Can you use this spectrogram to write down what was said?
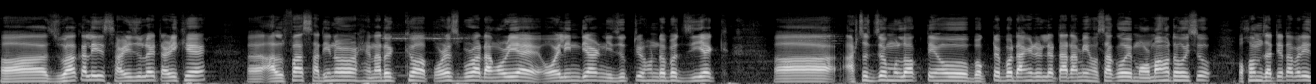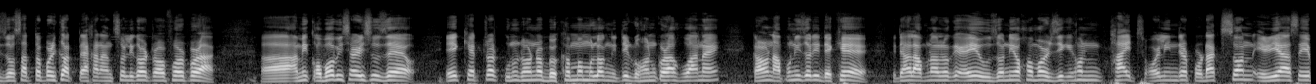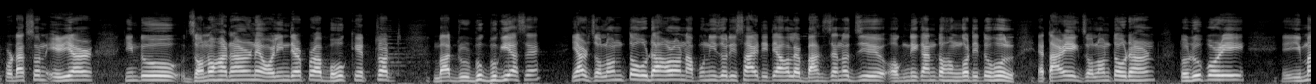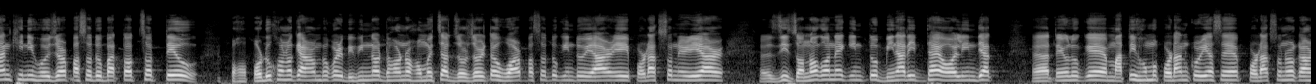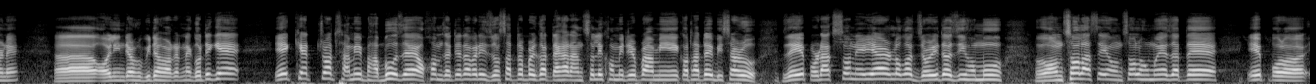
যোৱাকালি চাৰি জুলাই তাৰিখে আলফা স্বাধীনৰ সেনাধ্যক্ষ পৰেশ বৰুৱা ডাঙৰীয়াই অইল ইণ্ডিয়াৰ নিযুক্তিৰ সন্দৰ্ভত যি এক আশ্চৰ্যমূলক তেওঁ বক্তব্য দাঙি ধৰিলে তাত আমি সঁচাকৈ মৰ্মাহত হৈছোঁ। অসম জাতীয়তাবাদী যুৱ ছাত্ৰ পৰিষদ এখন আঞ্চলিকৰ তৰফৰ পৰা আমি ক'ব বিচাৰিছোঁ যে এই ক্ষেত্ৰত কোনো ধৰণৰ বৈষম্যমূলক নীতি গ্ৰহণ কৰা হোৱা নাই। কাৰণ আপুনি যদি দেখে তেতিয়াহ'লে আপোনালোকে এই উজনি অসমৰ যিকেইখন ঠাইত অইল ইণ্ডিয়াৰ প্ৰডাকশ্যন এৰিয়া আছে এই প্ৰডাকশ্যন এৰিয়াৰ কিন্তু জনসাধাৰণে অইল ইণ্ডিয়াৰ পৰা বহু ক্ষেত্ৰত বা দুৰ্ভোগ ভুগি আছে। ইয়াৰ জ্বলন্ত উদাহৰণ আপুনি যদি চায় তেতিয়াহ'লে বাঘজানত যি অগ্নিকাণ্ড সংঘটিত হ'ল তাৰে এক জ্বলন্ত উদাহৰণ। তদুপৰি ইমানখিনি হৈ যোৱাৰ পাছতো বা তৎসত্ত্বেও প- প্ৰদূষণকে আৰম্ভ কৰি বিভিন্ন ধৰণৰ সমস্যাত জৰ্জৰিত হোৱাৰ পাছতো কিন্তু ইয়াৰ এই প্ৰডাকশ্যন এৰিয়াৰ যি জনগণে কিন্তু বিনা দ্বিধাই অইল ইণ্ডিয়াক তেওঁলোকে মাটিসমূহ প্ৰদান কৰি আছে প্ৰডাকশ্যনৰ কাৰণে অইল ইণ্ডিয়াৰ সুবিধা হোৱাৰ কাৰণে। গতিকে এই ক্ষেত্ৰত আমি ভাবোঁ যে অসম জাতীয়তাবাদী যুৱ ছাত্ৰ পৰিষদ তেহাত আঞ্চলিক সমিতিৰ পৰা আমি এই কথাটোৱে বিচাৰোঁ যে এই প্ৰডাকশ্যন এৰিয়াৰ লগত জড়িত যিসমূহ অঞ্চল আছে এই অঞ্চলসমূহে যাতে এই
